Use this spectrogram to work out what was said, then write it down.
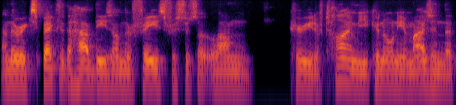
and they're expected to have these on their face for such a long period of time, you can only imagine that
